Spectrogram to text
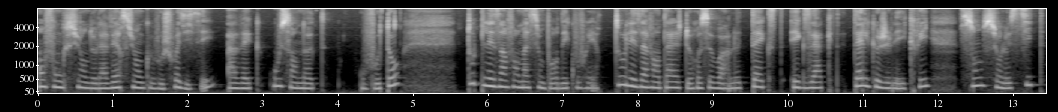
en fonction de la version que vous choisissez, avec ou sans notes ou photos. Toutes les informations pour découvrir tous les avantages de recevoir le texte exact tel que je l'ai écrit sont sur le site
